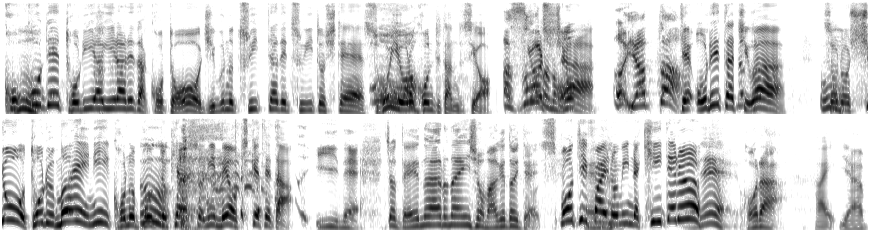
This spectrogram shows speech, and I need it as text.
ここで取り上げられたことを自分のツイッターでツイートしてすごい喜んでたんですよ。あそうなの？あやった。で俺たちはうんその賞を取る前にこのポッドキャストに目をつけてた。いいね。ちょっと NR9 賞も上げといて。Spotify のみんな聞いてる、ねえ。ほら。はい。やっ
